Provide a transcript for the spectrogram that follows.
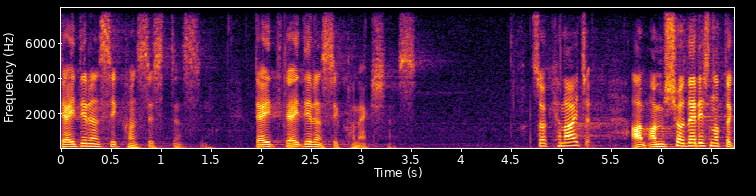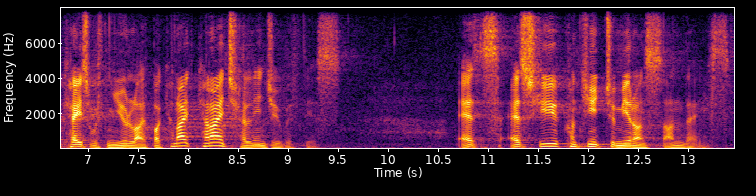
they didn't see consistency. They, they didn't see connections. So can I, I'm, I'm sure that is not the case with New Life, but can I, can I challenge you with this? As, as you continue to meet on Sundays,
